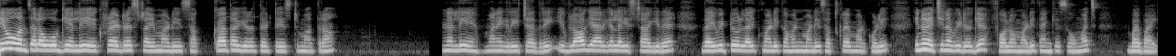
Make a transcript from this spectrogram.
ನೀವು ಒಂದ್ಸಲ ಹೋಗಿ ಅಲ್ಲಿ ಎಗ್ ಫ್ರೈಡ್ ರೈಸ್ ಟ್ರೈ ಮಾಡಿ ಸಖತ್ತಾಗಿರುತ್ತೆ ಟೇಸ್ಟ್ ಮಾತ್ರ. ನಲ್ಲಿ ಮನೆಗೆ ರೀಚ್ ಆದ್ರಿ. ಈ ವ್ಲಾಗ್ ಯಾರಿಗೆಲ್ಲ ಇಷ್ಟ ಆಗಿದೆ, ದಯವಿಟ್ಟು ಲೈಕ್ ಮಾಡಿ ಕಮೆಂಟ್ ಮಾಡಿ ಸಬ್ಸ್ಕ್ರೈಬ್ ಮಾಡ್ಕೊಳ್ಳಿ. ಇನ್ನೂ ಹೆಚ್ಚಿನ ವೀಡಿಯೋಗೆ ಫಾಲೋ ಮಾಡಿ. Thank you so much bye bye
